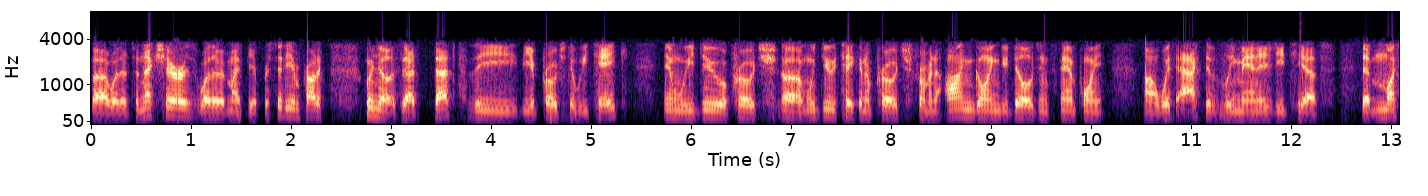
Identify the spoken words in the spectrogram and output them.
uh, whether it's a NextShares, whether it might be a Precidian product, who knows? That that's the the approach that we take, and we do approach um, we do take an approach from an ongoing due diligence standpoint uh, with actively managed ETFs that much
